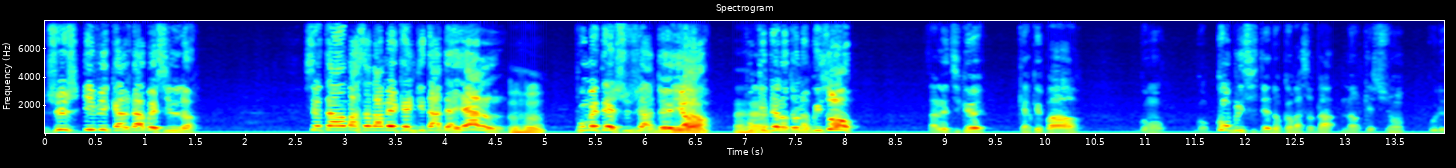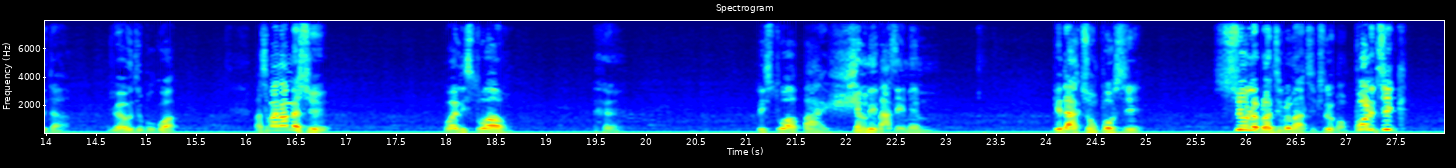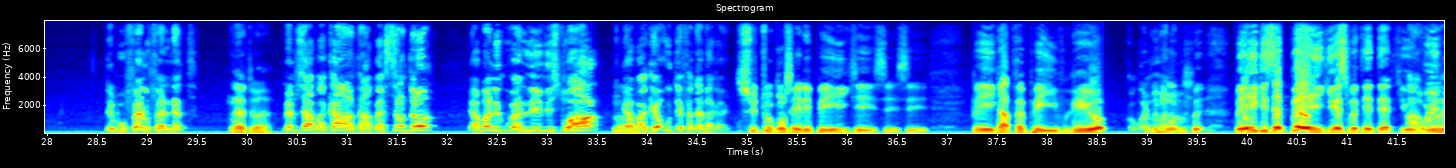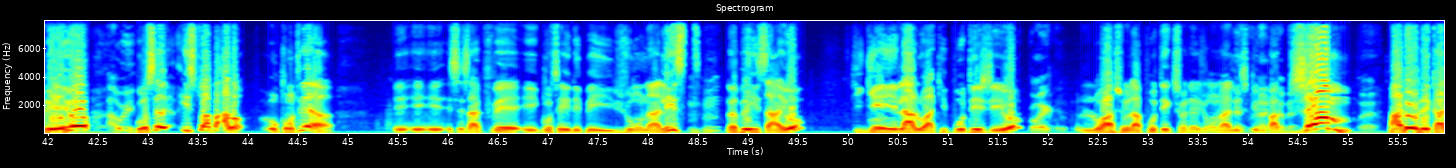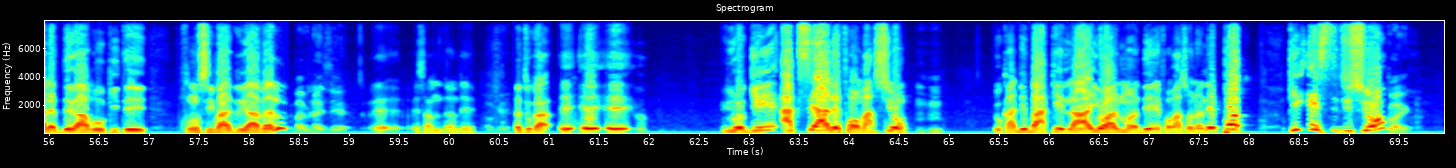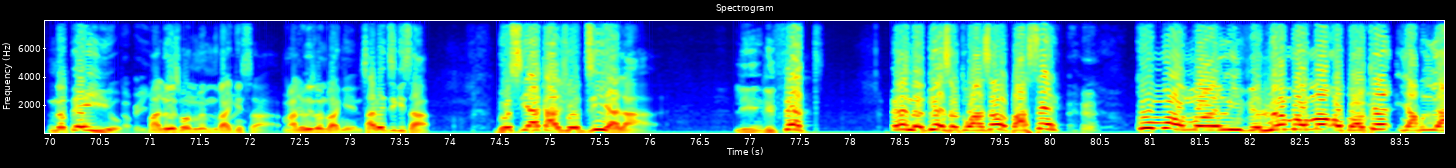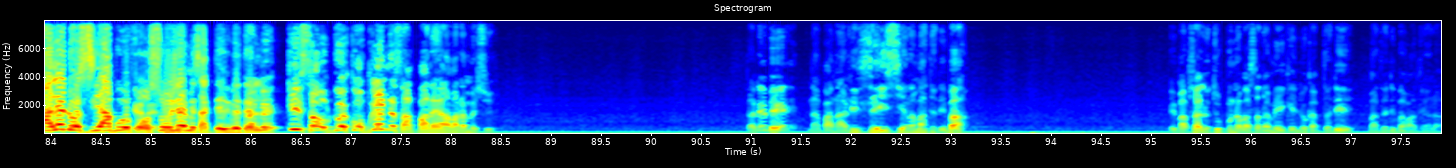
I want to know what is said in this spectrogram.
juge Yves Calda Brésil là, c'est un ambassadeur américain qui t'a derrière Mhm. pour mettre le juge à dehors, pour Mhm. quitter l'autre en prison. Ça veut dire que, quelque part, y a complicité de l'ambassade là dans la question coup d'État. Je vais vous dire pourquoi. Parce que, madame, monsieur, ouais, l'histoire, l'histoire pas jamais passé même. Il y a des actions posées sur le plan diplomatique, sur le plan politique, de vous faire ou faire net. Net, ouais. Même si après 40 ans, après 100 ans, il y a pas découvert livre histoire, et Non. après que où tu fait des bagailles. Surtout conseil des pays qui c'est Peyi kap fe peyi vre yo. Peyi ki se peyi ki respekte tet ki yo vre yo. Gonsen, histwa pa, alo, o kontrèr, e, e, e, se sa ki fe gonsen de peyi jounalist nan peyi sa yo, ki genye la lwa ki poteje yo, lwa sou la proteksyon de jounalist ki mbap jam, padone Kaleb Deramo ki te fonsi magri avel, e sa mdande. En tout ka, yo genye akse a l'informasyon, yo ka debake la, yo alman de informasyon nan nepot ki institisyon nan peyi yo. Malorizman nou men nou bagen sa. Malorizman nou bagen. Sa ve di ki sa? Dosya ka jodi ya la, li, li fet, 1 an, 2 an, 3 an pase, kou mouman rive, le mouman opote, y ap rale dosya pou fon sonje, men sa ki te rive tel le. Ki sa ou dwe komprenne sa te pade ya, madame, monsi? Tade ben, nan pa analize isi, nan mate deba. Et m'a le tout pour l'ambassade américaine, nous captez matin débat matin là.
